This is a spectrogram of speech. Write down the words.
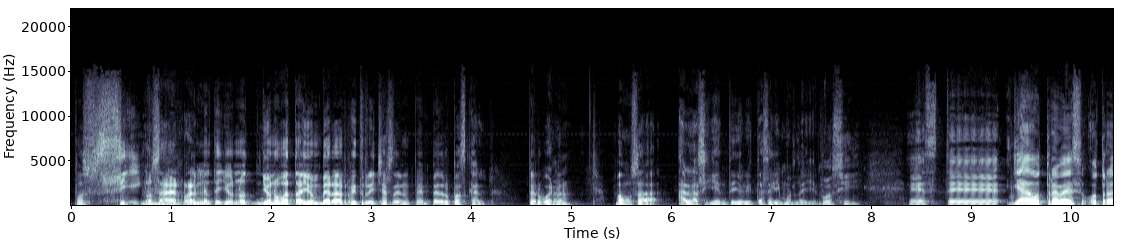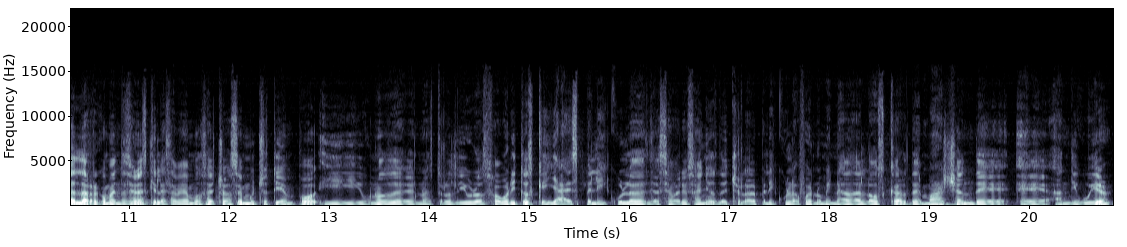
Pues sí, o sea, realmente yo no, yo no batallo en ver a Reed Richards en, Pedro Pascal. Pero bueno, ah. vamos a, a la siguiente y ahorita seguimos leyendo. Pues sí. Este, ya otra vez, otra de las recomendaciones que les habíamos hecho hace mucho tiempo y uno de nuestros libros favoritos que ya es película desde hace varios años. De hecho, la película fue nominada al Oscar de Martian de eh, Andy Weir.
